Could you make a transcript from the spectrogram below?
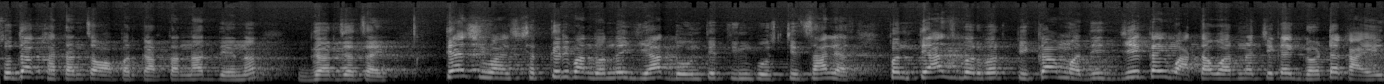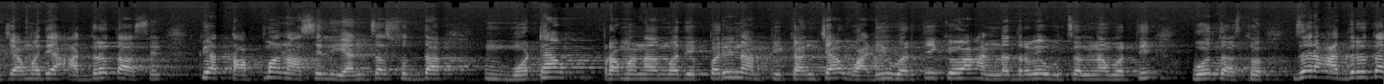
सुद्धा खतांचा वापर करताना देणं गरजेचं आहे. त्याशिवाय शेतकरी बांधवांना या दोन ते तीन गोष्टी झाल्याच पण त्याचबरोबर पिकामध्ये जे काही वातावरणाचे काही घटक आहे ज्यामध्ये आर्द्रता असेल किंवा तापमान असेल यांचा सुद्धा मोठ्या प्रमाणामध्ये परिणाम पिकांच्या वाढीवरती किंवा अन्नद्रव्य उचलण्यावरती होत असतो. जर आर्द्रता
